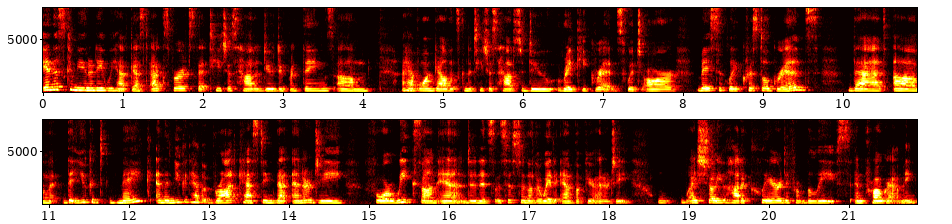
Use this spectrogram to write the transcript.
in this community, we have guest experts that teach us how to do different things. Um, I have one gal that's going to teach us how to do Reiki grids, which are basically crystal grids that um, that you could make, and then you could have it broadcasting that energy for weeks on end, and it's, it's just another way to amp up your energy. I show you how to clear different beliefs and programming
